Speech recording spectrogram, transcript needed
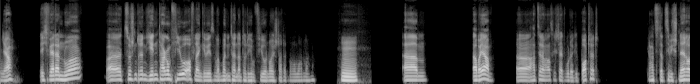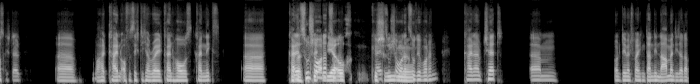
ja. Ich wäre dann nur äh, zwischendrin jeden Tag um 4 Uhr offline gewesen, weil mein Internet natürlich um 4 Uhr neu startet. Warum auch immer. Hm. Ähm, aber ja, äh, hat sich dann rausgestellt, wurde gebottet. Hat sich dann ziemlich schnell rausgestellt. Äh, war halt kein offensichtlicher Raid, kein Host, kein nix. Äh, keine sonst Zuschauer dazu. ja auch keine. Zuschauer ja. dazu gewonnen. Keiner im Chat. Ähm, und dementsprechend dann die Namen, die da, da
